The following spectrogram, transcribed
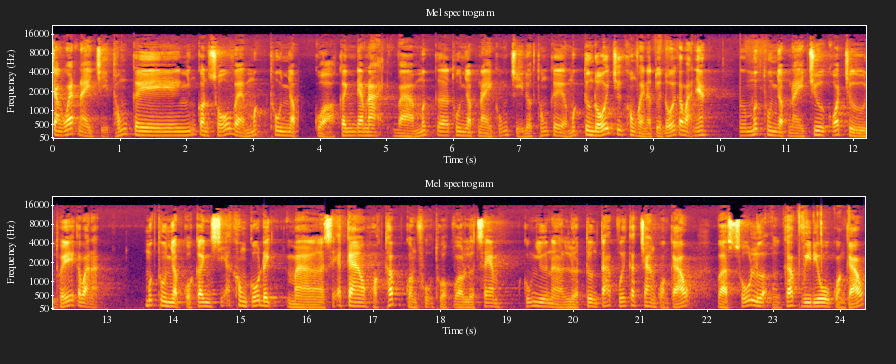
trang web này chỉ thống kê những con số về mức thu nhập của kênh đem lại và mức ờ, thu nhập này cũng chỉ được thống kê ở mức tương đối chứ không phải là tuyệt đối các bạn nhé. Mức thu nhập này chưa có trừ thuế các bạn ạ. Mức thu nhập của kênh sẽ không cố định mà sẽ cao hoặc thấp còn phụ thuộc vào lượt xem cũng như là lượt tương tác với các trang quảng cáo và số lượng các video quảng cáo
